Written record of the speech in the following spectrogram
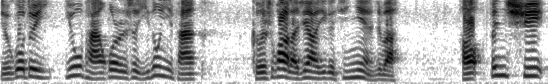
有过对 U 盘或者是移动硬盘格式化的这样一个经验，是吧？好，分区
